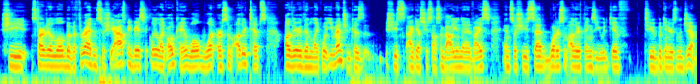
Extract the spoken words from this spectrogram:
she started a little bit of a thread and so she asked me basically like okay well what are some other tips other than like what you mentioned because she's i guess she saw some value in the advice and so she said what are some other things that you would give to beginners in the gym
